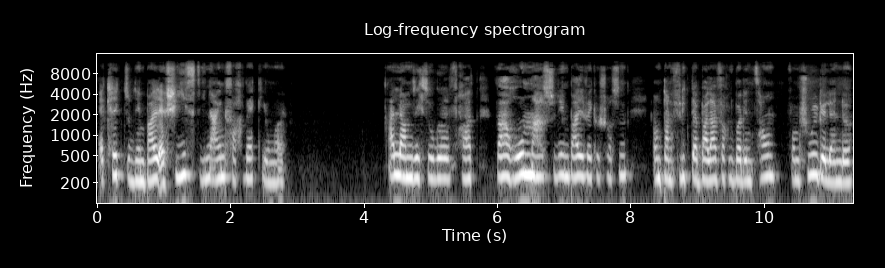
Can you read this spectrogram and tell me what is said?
Er kriegt so den Ball, er schießt ihn einfach weg, Junge. Alle haben sich so gefragt, warum hast du den Ball weggeschossen? Und dann fliegt der Ball einfach über den Zaun vom Schulgelände.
